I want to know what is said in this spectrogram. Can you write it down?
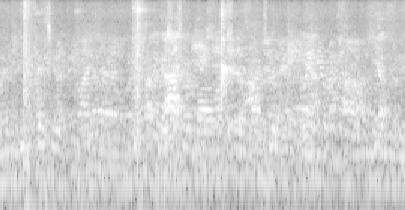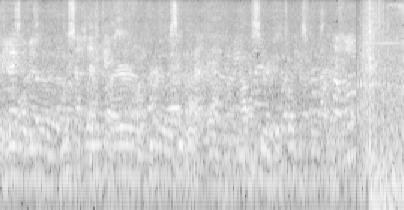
when he did catch it, uh, get population to the ball, ball's good. Um, yeah, he's a, player, receiver. Obviously, a big focus for us.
